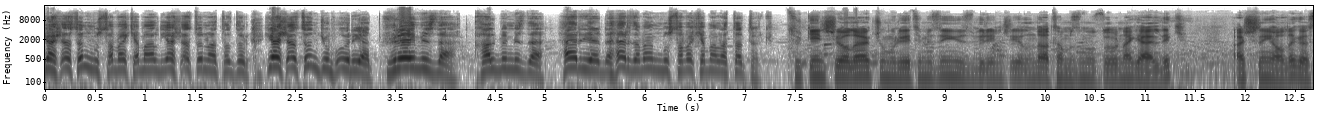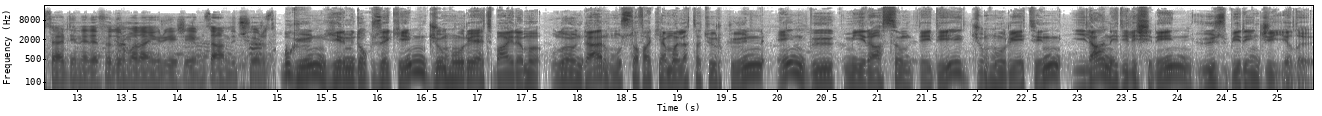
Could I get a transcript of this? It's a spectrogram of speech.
Yaşasın Mustafa Kemal, yaşasın Atatürk, yaşasın Cumhuriyet. Yüreğimizde, kalbimizde, her yerde, her zaman Mustafa Kemal Atatürk. Türk gençliği olarak Cumhuriyetimizin 101. yılında atamızın huzuruna geldik. Açtığın yolda gösterdiğin hedefe durmadan yürüyeceğimize and içiyoruz. Bugün 29 Ekim Cumhuriyet Bayramı. Ulu Önder Mustafa Kemal Atatürk'ün en büyük mirasım dediği Cumhuriyet'in ilan edilişinin 101. yılı.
